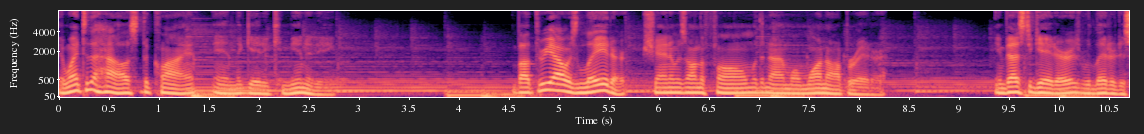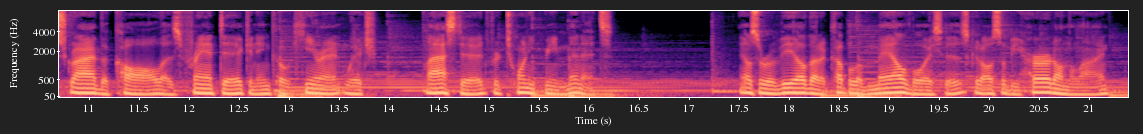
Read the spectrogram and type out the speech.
they went to the house of the client in the gated community. About three hours later, Shannan was on the phone with a 911 operator. Investigators would later describe the call as frantic and incoherent, which lasted for 23 minutes. They also revealed that a couple of male voices could also be heard on the line,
